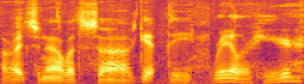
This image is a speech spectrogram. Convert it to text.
All right, so now let's uh, get the railer here.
